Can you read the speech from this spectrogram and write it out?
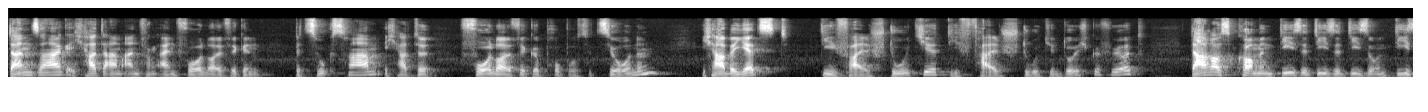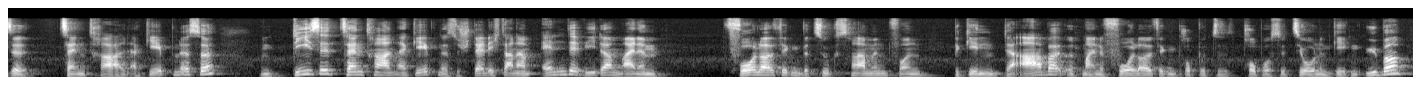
dann sage, ich hatte am Anfang einen vorläufigen Bezugsrahmen, ich hatte vorläufige Propositionen, ich habe jetzt die Fallstudie, die Fallstudien durchgeführt. Daraus kommen diese, diese, diese und diese zentralen Ergebnisse. Und diese zentralen Ergebnisse stelle ich dann am Ende wieder meinem vorläufigen Bezugsrahmen von Beginn der Arbeit und meine vorläufigen Propositionen gegenüber,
